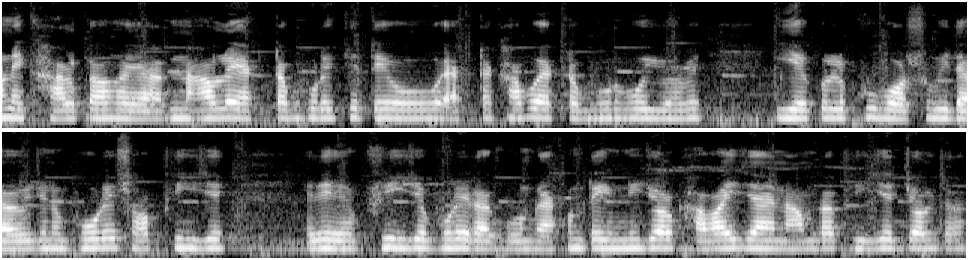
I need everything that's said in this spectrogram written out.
অনেক হালকা হয়। আর না হলে একটা ভরে খেতেও, একটা খাব, একটা ভরবো, এইভাবে ইয়ে করলে খুব অসুবিধা হয়। ওই জন্য ভরে সব ফ্রিজে ফ্রিজে ভরে রাখব। এখন তো এমনি জল খাওয়াই যায় না। আমরা ফ্রিজের জল ছাড়া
